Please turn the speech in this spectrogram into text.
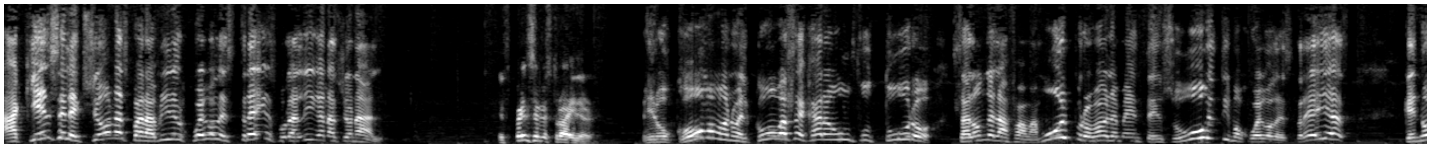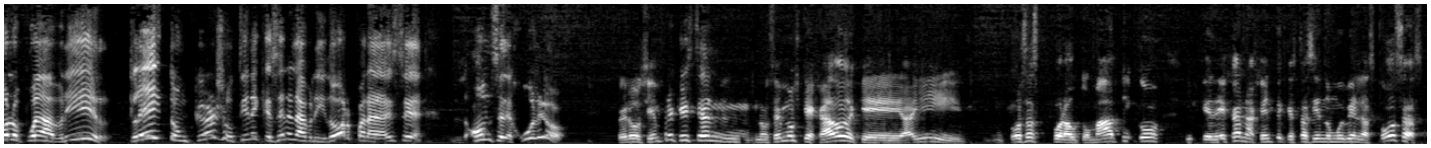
¿A quién seleccionas para abrir el juego de estrellas por la Liga Nacional? Spencer Strider. Pero ¿cómo, Manuel? ¿Cómo vas a dejar a un futuro Salón de la Fama? Muy probablemente en su último juego de estrellas que no lo pueda abrir. Clayton Kershaw tiene que ser el abridor para ese 11 de julio. Pero siempre, Cristian, nos hemos quejado de que hay cosas por automático y que dejan a gente que está haciendo muy bien las cosas.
